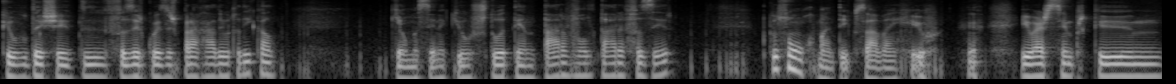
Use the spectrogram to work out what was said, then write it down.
que eu deixei de fazer coisas para a Rádio Radical, que é uma cena que eu estou a tentar voltar a fazer, porque eu sou um romântico, sabem? Eu, eu acho sempre que hum,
